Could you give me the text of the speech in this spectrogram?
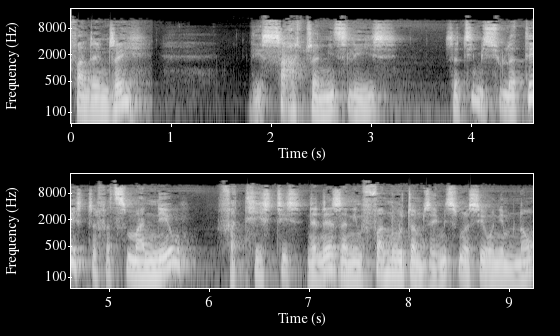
Fa indraindray dia sarotra mihitsy ilay izy satria misy olona tezitra fa tsy maneho fa tezitra izy, indraindray aza ny mifanohitra amin'izay mihitsy no asehony aminao,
